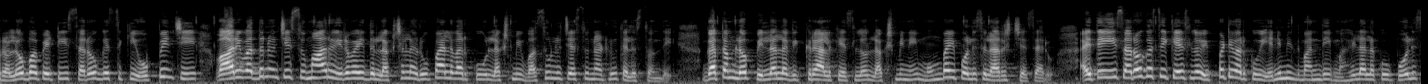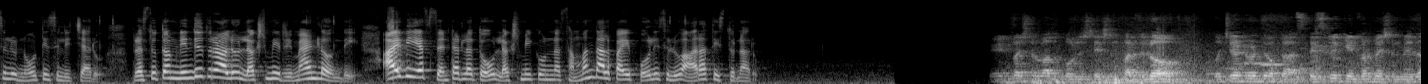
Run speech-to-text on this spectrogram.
ప్రలోభపెట్టి సరోగసికి ఒప్పించి వారి వద్ద నుంచి సుమారు ఇరవై ఐదు లక్షల రూపాయల వరకు లక్ష్మి వసూలు చేస్తున్నట్లు తెలుస్తుంది. గతంలో పిల్లల విక్రయాల కేసులో లక్ష్మిని ముంబై పోలీసులు అరెస్ట్ చేశారు. అయితే ఈ సరోగసీ కేసులో ఇప్పటి వరకు ఎనిమిది మంది మహిళలకు పోలీసులు నోటీసులు ఇచ్చారు. ప్రస్తుతం నిందితురాలు లక్ష్మి రిమాండ్లో ఉంది. ఐవీఎఫ్ సెంటర్లతో లక్ష్మికి ఉన్న సంబంధాలపై పోలీసులు ఆరా తీస్తున్నారు. పోలీస్ స్టేషన్ పరిధిలో వచ్చినటువంటి ఒక స్పెసిఫిక్ ఇన్ఫర్మేషన్ మీద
